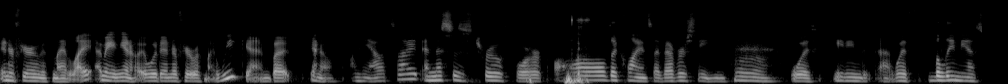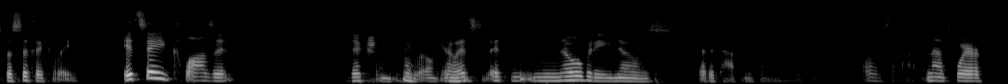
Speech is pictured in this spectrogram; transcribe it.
interfering with my life i mean you know it would interfere with my weekend but you know on the outside and this is true for all the clients i've ever seen Mm. with eating uh, with bulimia specifically it's a closet addiction if you Mm, will you know mhm. it's it's nobody knows that it's happening for most people which is so sad and that's where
